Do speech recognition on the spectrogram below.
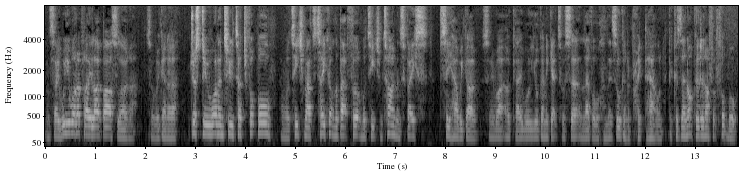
and say, we want to play like Barcelona. So we're going to just do one and two touch football and we'll teach them how to take it on the back foot and we'll teach them time and space see how we go. Say, right, okay, well, you're going to get to a certain level and it's all going to break down because they're not good enough at football.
